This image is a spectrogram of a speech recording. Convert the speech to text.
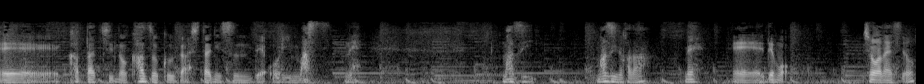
えー、形の家族が下に住んでおります。ね。まずい。まずいのかな？ね。えー、でも、しょうがないですよ。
